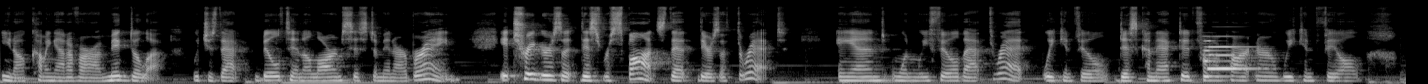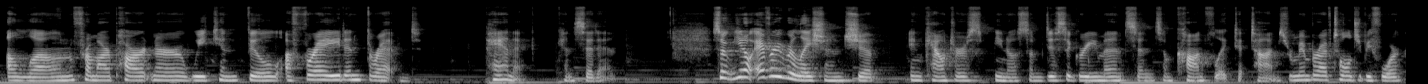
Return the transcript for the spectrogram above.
you know, coming out of our amygdala, which is that built in alarm system in our brain. It triggers a, this response that there's a threat. And when we feel that threat, we can feel disconnected from our partner. We can feel alone from our partner. We can feel afraid and threatened. Panic can sit in. So, you know, every relationship encounters, you know, some disagreements and some conflict at times. Remember I've told you before,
